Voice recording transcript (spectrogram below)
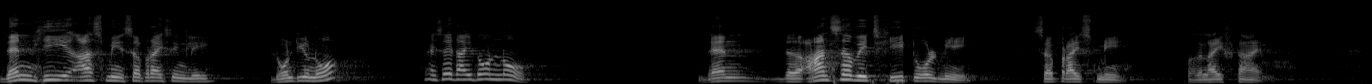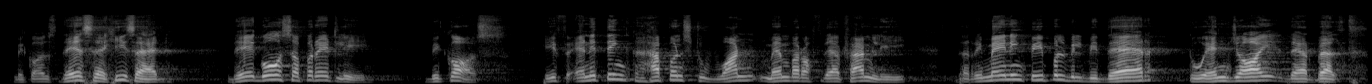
Then he asked me surprisingly, Don't you know? I said, I don't know. Then the answer which he told me surprised me for the lifetime. Because they say, he said, they go separately because if anything happens to one member of their family, the remaining people will be there to enjoy their wealth,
